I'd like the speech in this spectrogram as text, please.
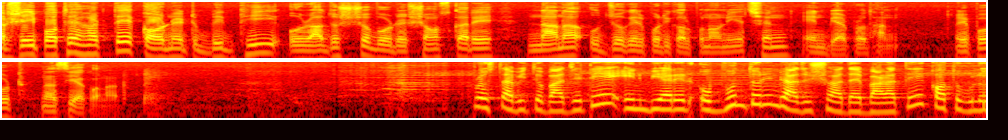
আর সেই পথে হাঁটতে কর্নেট বৃদ্ধি ও রাজস্ব বোর্ডের সংস্কারে নানা উদ্যোগের পরিকল্পনাও নিয়েছেন এনবিআর প্রধান। রিপোর্ট নাসিয়া কনার। প্রস্তাবিত বাজেটে এনবিআরের অভ্যন্তরীণ রাজস্ব আদায় বাড়াতে কতগুলো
